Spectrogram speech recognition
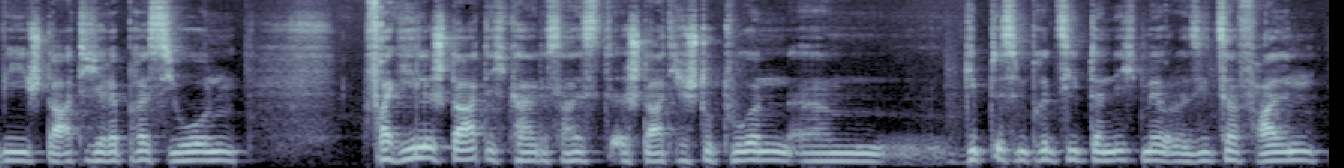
wie staatliche Repression, fragile Staatlichkeit, das heißt äh, staatliche Strukturen ähm, gibt es im Prinzip dann nicht mehr oder sie zerfallen.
